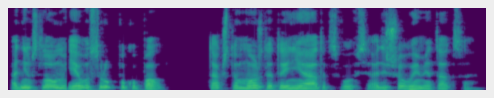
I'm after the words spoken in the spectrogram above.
одним словом, я его с рук покупал, так что, может, это и не Адекс вовсе, а дешевая имитация».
